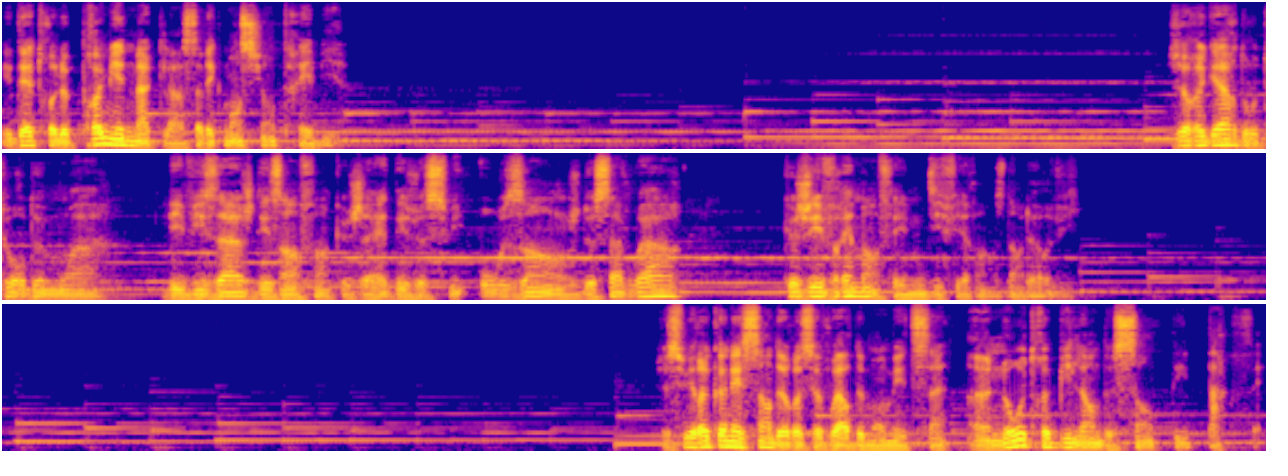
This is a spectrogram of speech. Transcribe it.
et d'être le premier de ma classe avec mention très bien. Je regarde autour de moi les visages des enfants que j'aide et je suis aux anges de savoir que j'ai vraiment fait une différence dans leur vie. Je suis reconnaissant de recevoir de mon médecin un autre bilan de santé parfait.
